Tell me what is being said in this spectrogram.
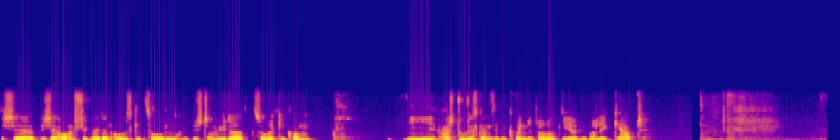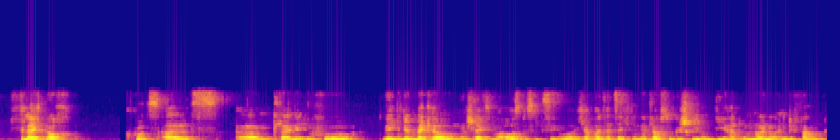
Bist, äh, bist ja auch ein Stück weit dann ausgezogen und bist dann wieder zurückgekommen. Wie hast du das Ganze begründet oder dir überlegt gehabt? Vielleicht noch kurz als ähm, kleine Info wegen dem Wecker und man schlägt immer aus bis um 10 Uhr. Ich habe heute tatsächlich eine Klausur geschrieben, die hat um 9 Uhr angefangen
